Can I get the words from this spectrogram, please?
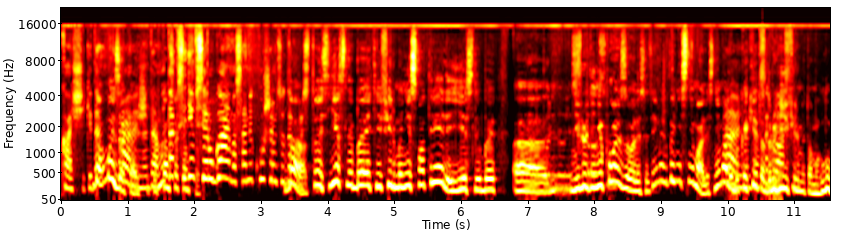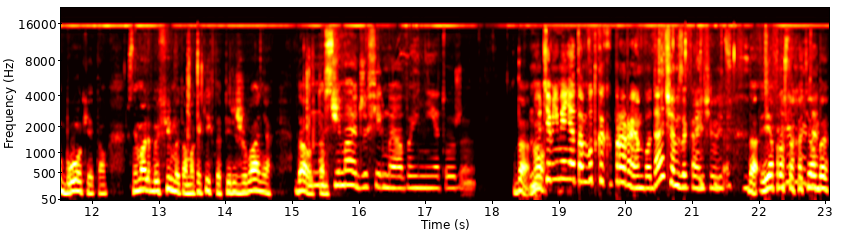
заказчики, да? Да, мы Правильно, заказчики, да. Мы так сидим, концов. все ругаем, а сами кушаем с Да, удовольствием. то есть, если бы эти фильмы не смотрели, если бы э, не люди не спросом. пользовались этим, их бы не снимали. Снимали Правильно, бы какие-то да, другие фильмы, там, глубокие, там, снимали бы фильмы там, о каких-то переживаниях. Да, вот Ну, там, снимают же фильмы о войне тоже. Да, Но, но, тем не менее, там вот как и про Рэмбо, да, чем заканчивается? да, и я просто хотел бы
